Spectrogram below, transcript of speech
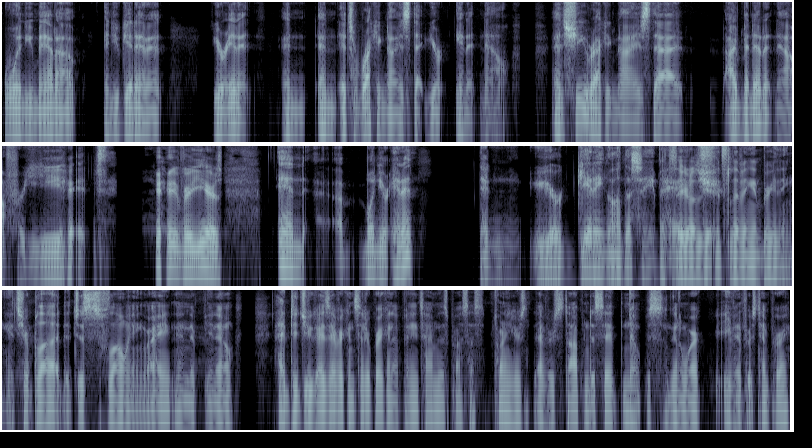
when you man up and you get in it, you're in it. And and it's recognized that you're in it now. And she recognized that I've been in it now for years for years. And uh, when you're in it, then you're getting on the same page. It's, it's living and breathing. It's your blood. It's just flowing, right? And if, you know, did you guys ever consider breaking up any time in this process? 20 years? Ever stop and just say, nope, this isn't going to work, even if it was temporary?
